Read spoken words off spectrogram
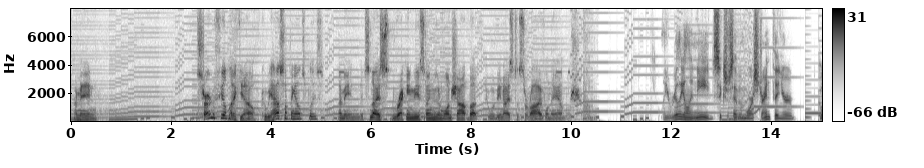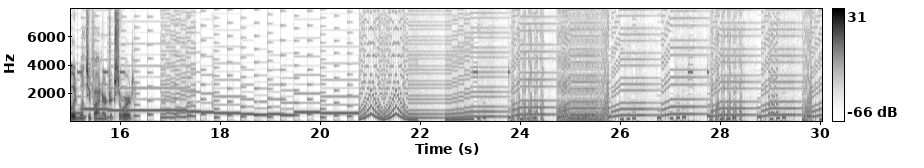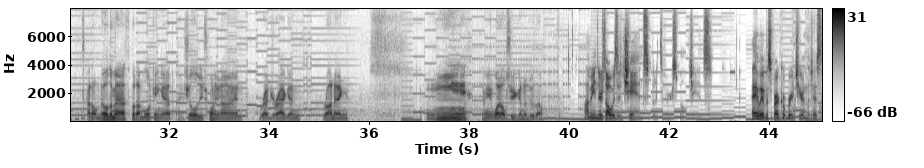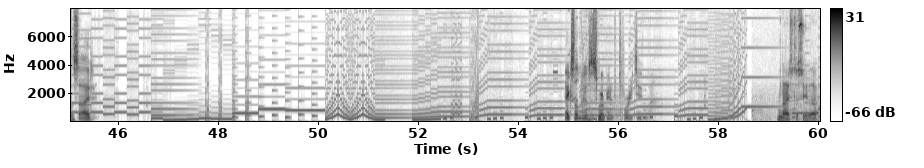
I mean, starting to feel like, you know, could we have something else, please? I mean, it's nice wrecking these things in one shot, but it would be nice to survive when they ambush. You really only need 6 or 7 more strength and you're good once you find Erdrick's Sword. I don't know the math, but I'm looking at agility 29, red dragon, running. Eh, I mean, what else are you gonna do though? I mean, there's always a chance, Hey, we have a Sparkle Bridge here on the Tesla side. Excellent moves, the Scorpion for 42. Nice to see that.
